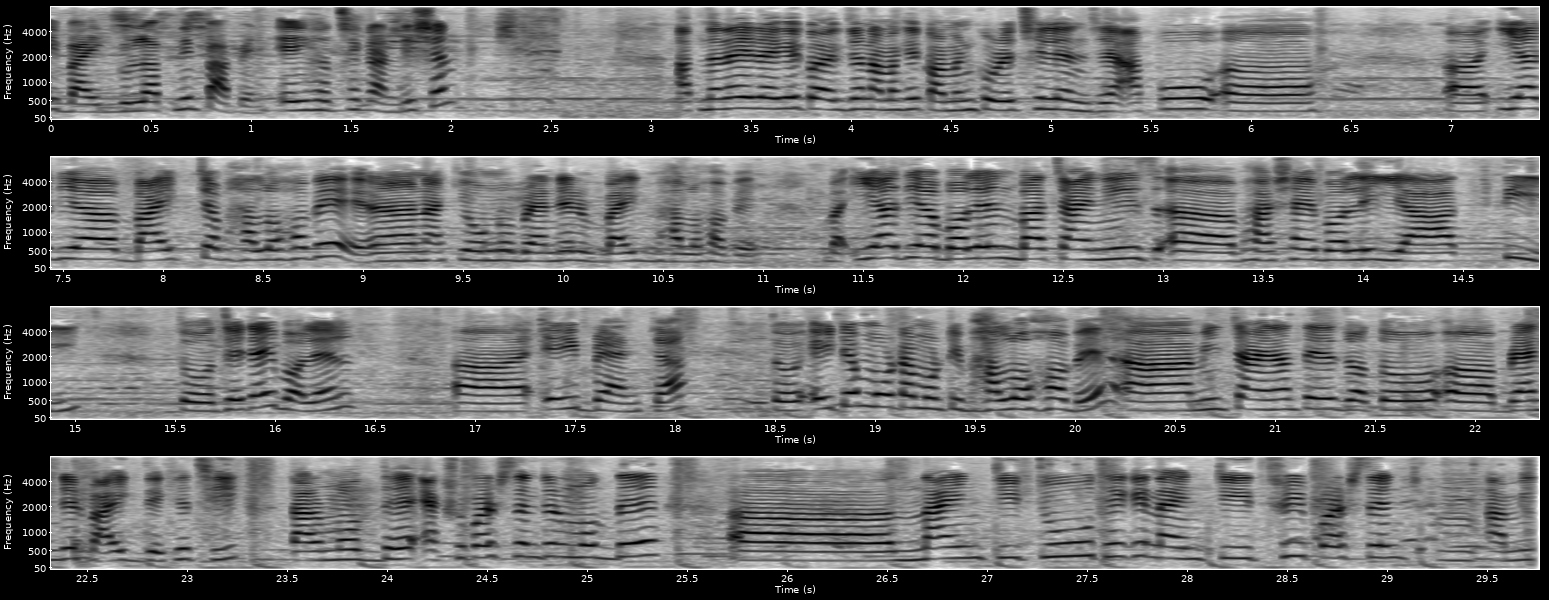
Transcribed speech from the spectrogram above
এই বাইকগুলো আপনি পাবেন। এই হচ্ছে কন্ডিশন আপনারা এর আগে কয়েকজন আমাকে কমেন্ট করেছিলেন যে, আপু আহ, দিয়া বাইকটা ভালো হবে নাকি অন্য ব্র্যান্ডের বাইক ভালো হবে? বা ইয়া দিয়া বলেন বা চাইনিজ ভাষায় বলে ইয়াতি তো যেটাই বলেন এই ব্র্যান্ডটা তো এইটা মোটামুটি ভালো হবে। আমি চায়নাতে যত ব্র্যান্ডের বাইক দেখেছি, তার মধ্যে একশো পার্সেন্টের মধ্যে নাইনটি টু থেকে নাইনটি থ্রি পার্সেন্ট আমি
